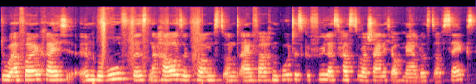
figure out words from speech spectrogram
du erfolgreich im Beruf bist, nach Hause kommst und einfach ein gutes Gefühl hast, hast du wahrscheinlich auch mehr Lust auf Sex.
